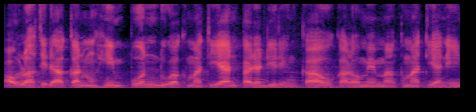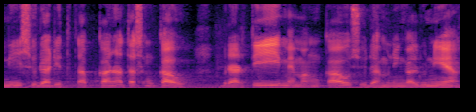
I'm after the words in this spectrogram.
Allah tidak akan menghimpun dua kematian pada diri engkau kalau memang kematian ini sudah ditetapkan atas engkau. Berarti memang engkau sudah meninggal dunia.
